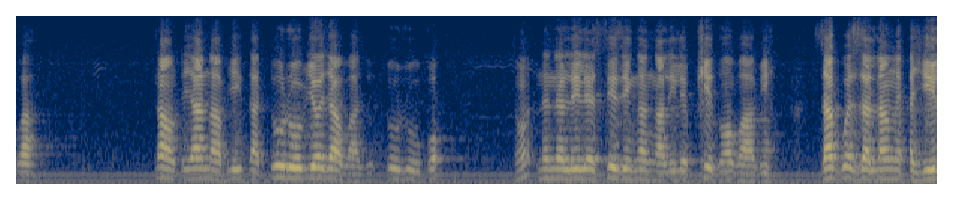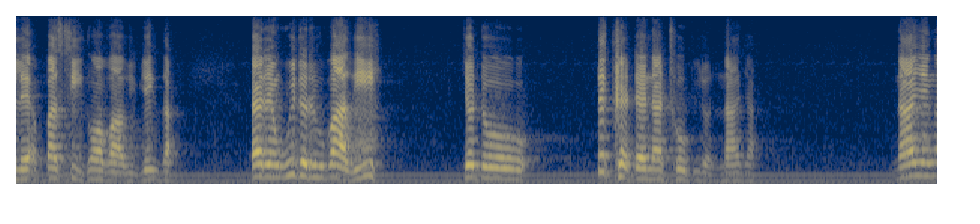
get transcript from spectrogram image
ပါနောက်တရားနာပရိသတ်တူတူပြောကြပါစို့တူတူပေါ့နော်နည်းနည်းလေးလေးစေစင်ငါငါလေးလေးဖြစ်သွားပါပြီဇက်ွက်ဇက်လန်းလေးအရေးလေးအပတ်စီသွားပါပြီပရိသတ်အဲ့ဒီဝိတရူပသည်ကျွတ်တို့တစ်ခက်တဲ့နာထိုးပြီးတော့နားကြ နာရင်က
